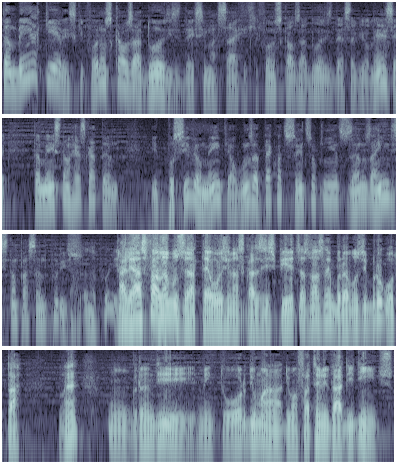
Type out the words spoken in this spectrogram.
também aqueles que foram os causadores desse massacre, que foram os causadores dessa violência, também estão resgatando e possivelmente alguns até 400 ou 500 anos ainda estão passando por isso. Aliás, falamos até hoje nas casas espíritas, nós lembramos de Brogotá, né? Um grande mentor de uma de uma fraternidade de índios.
